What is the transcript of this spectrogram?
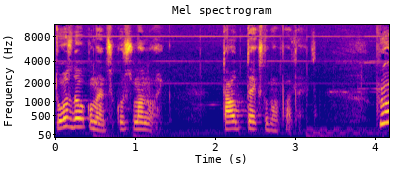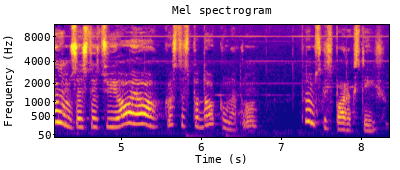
tos dokumentus, kurus man vajag. Tādu tekstu man pateica. Protams, es teicu, jā, jā, kas tas par dokumentu? Nu, protams, ka es parakstīšu.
